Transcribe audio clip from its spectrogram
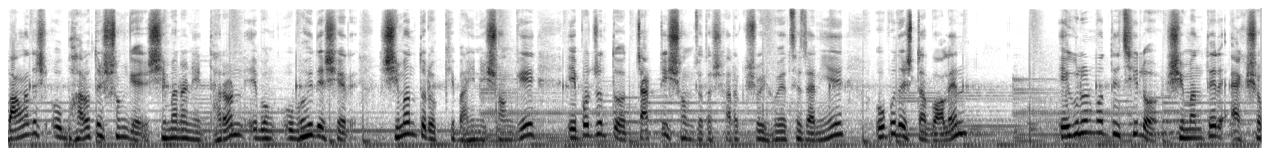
বাংলাদেশ ও ভারতের সঙ্গে সীমানা নির্ধারণ এবং উভয় দেশের সীমান্তরক্ষী বাহিনীর সঙ্গে এ পর্যন্ত চারটি সমঝোতা স্মারক সই হয়েছে জানিয়ে উপদেষ্টা বলেন এগুলোর মধ্যে ছিল সীমান্তের একশো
